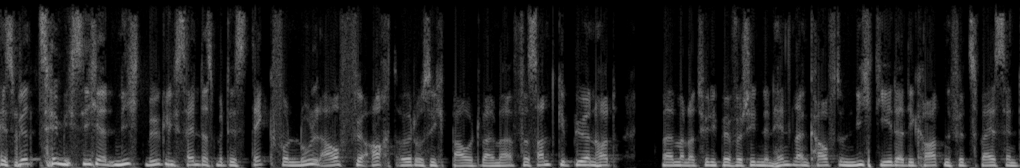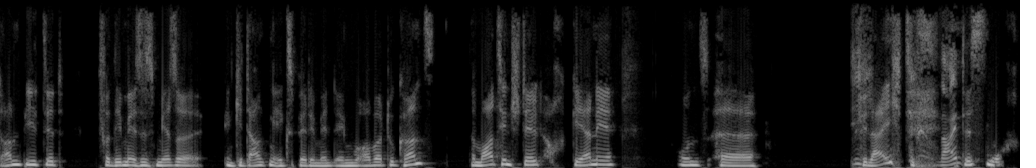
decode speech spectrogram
es wird ziemlich sicher nicht möglich sein, dass man das Deck von null auf für 8 Euro sich baut, weil man Versandgebühren hat, weil man natürlich bei verschiedenen Händlern kauft und nicht jeder die Karten für 2 Cent anbietet. Von dem her ist es mehr so ein Gedankenexperiment irgendwo. Aber du kannst, der Martin stellt auch gerne uns äh, ich, vielleicht nein, das noch.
